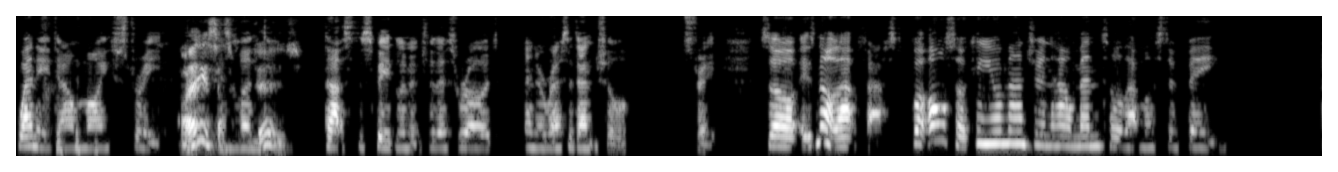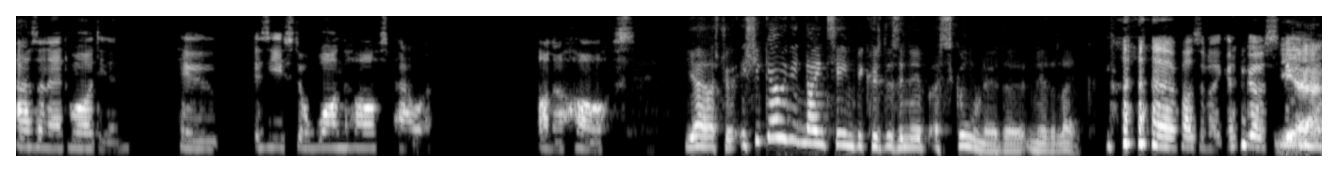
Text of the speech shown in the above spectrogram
20 down my street. I think it sounds good. That's the speed limit for this road in a residential street. So it's not that fast. But also, can you imagine how mental that must have been as an Edwardian who is used to one horsepower on a horse? Yeah, that's true. Is she going in 19 because there's a, near, a school near the near the lake? Possibly going to go speed. Yeah.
